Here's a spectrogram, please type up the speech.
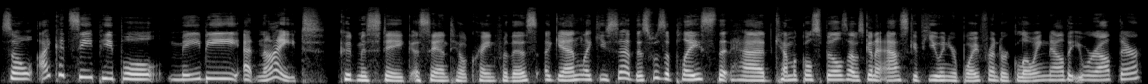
So I could see people maybe at night could mistake a sandhill crane for this. Again, like you said, this was a place that had chemical spills. I was going to ask if you and your boyfriend are glowing now that you were out there.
